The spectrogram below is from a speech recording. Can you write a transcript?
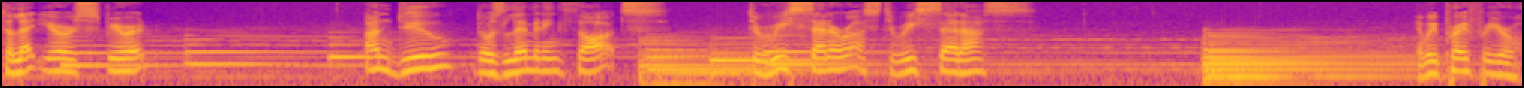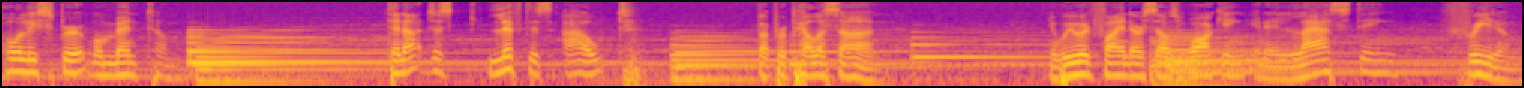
to let your spirit undo those limiting thoughts, to recenter us, to reset us. And we pray for your Holy Spirit momentum to not just lift us out, but propel us on. And we would find ourselves walking in a lasting freedom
